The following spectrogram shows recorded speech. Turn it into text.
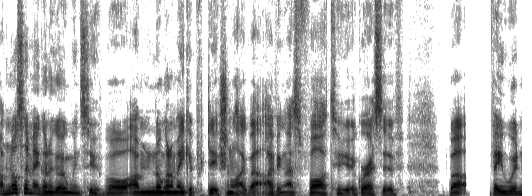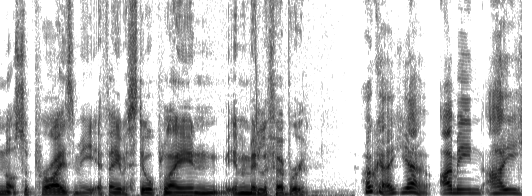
I'm not saying they're going to go and win Super Bowl. I'm not going to make a prediction like that. I think that's far too aggressive. But They would not surprise me if they were still playing in the middle of February. Okay, yeah. I mean, I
